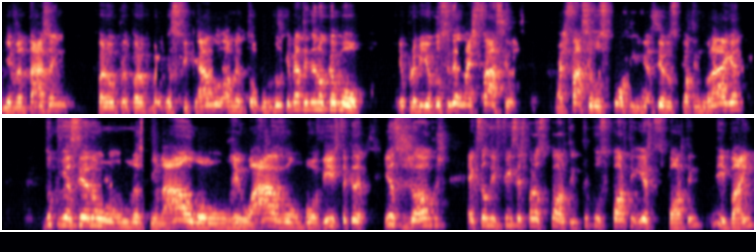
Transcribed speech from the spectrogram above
e a vantagem para o, para o primeiro classificado aumentou. Mas o campeonato ainda não acabou. Eu, para mim, eu considero mais fácil mais fácil o Sporting vencer o Sporting de Braga do que vencer um, um Nacional ou um Rio Ave ou um Boa Vista. Dizer, esses jogos é que são difíceis para o Sporting, porque o Sporting, este Sporting, e bem,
